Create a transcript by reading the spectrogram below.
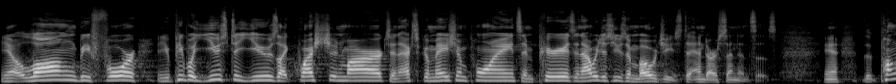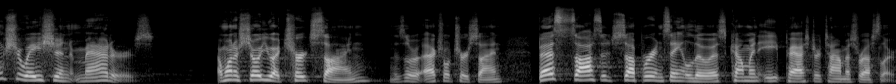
You know, long before you know, people used to use like question marks and exclamation points and periods, and now we just use emojis to end our sentences. The punctuation matters. I want to show you a church sign. This is an actual church sign. Best sausage supper in St. Louis. Come and eat, Pastor Thomas Ressler.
